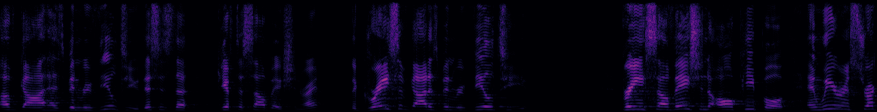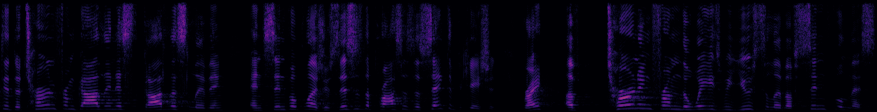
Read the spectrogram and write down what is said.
of God has been revealed to you. This is the gift of salvation, right? The grace of God has been revealed to you bringing salvation to all people. And we are instructed to turn from godliness, godless living, and sinful pleasures. This is the process of sanctification, right? Of turning from the ways we used to live, of sinfulness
